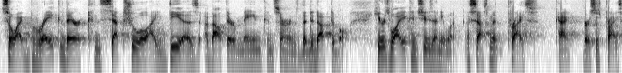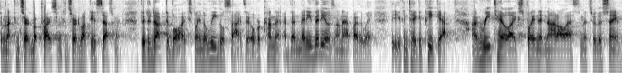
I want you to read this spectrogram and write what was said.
So I break their conceptual ideas about their main concerns, the deductible. Here's why you can choose anyone assessment, price okay, versus price. I'm not concerned about price, I'm concerned about the assessment. The deductible, I explain the legal sides, I overcome that. I've done many videos on that, by the way, that you can take a peek at. On retail, I explain that not all estimates are the same.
